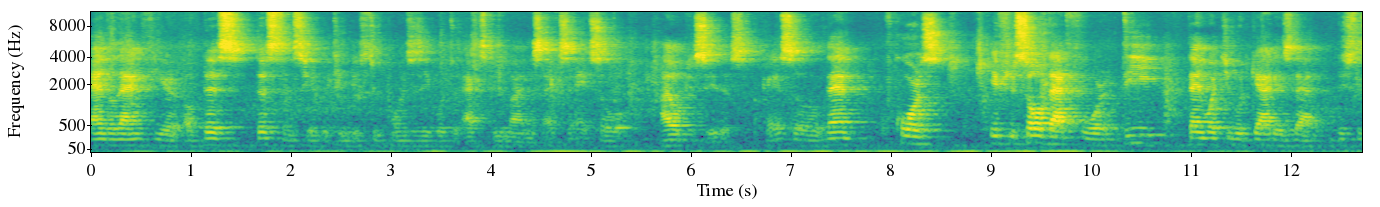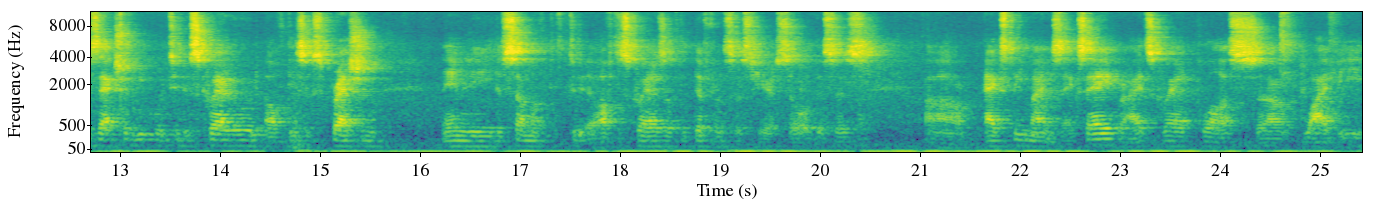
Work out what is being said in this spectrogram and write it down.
and the length here of this distance here between these two points is equal to xb minus xa. So I hope you see this. Okay, so then of course if you solve that for d, then what you would get is that this is actually equal to the square root of this expression, namely the sum of the, of the squares of the differences here. So this is xb minus xa, right, squared plus uh, yb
